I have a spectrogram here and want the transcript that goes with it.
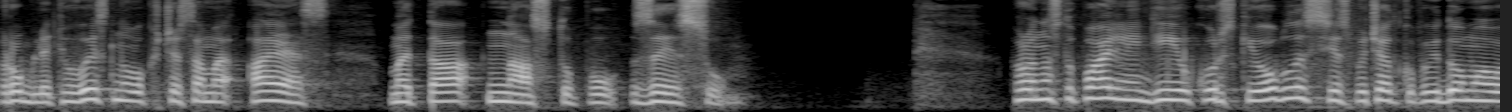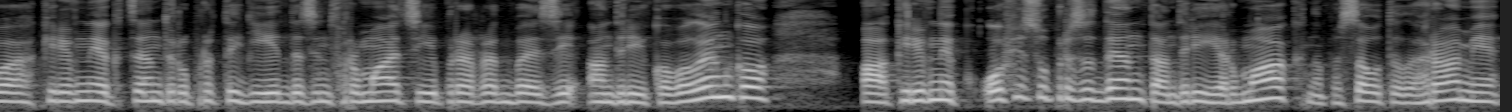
роблять висновок, що саме АЕС мета наступу ЗСУ. Про наступальні дії в Курській області спочатку повідомив керівник центру протидії дезінформації при Радбезі Андрій Коваленко. А керівник офісу президента Андрій Єрмак написав у телеграмі:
